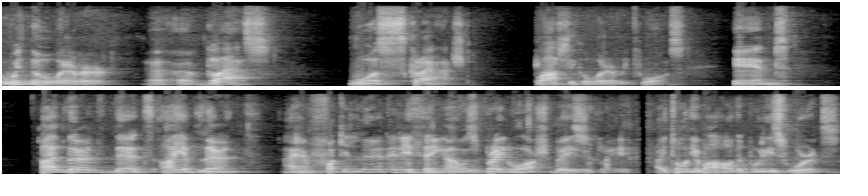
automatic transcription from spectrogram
window whatever uh, uh, glass was scratched. plastic or whatever it was. And I've learned that I have learned. I haven't fucking learned anything. I was brainwashed, basically. I told you about how the police works.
